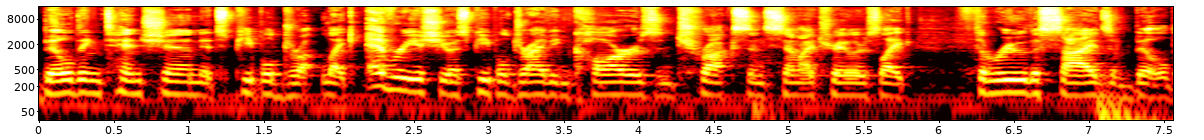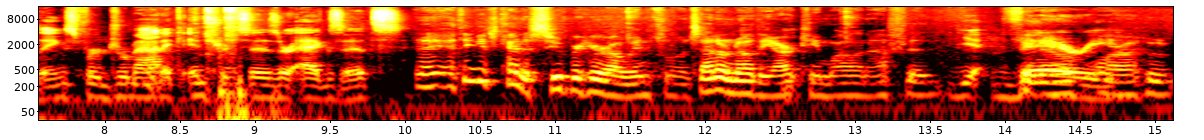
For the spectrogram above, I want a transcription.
building tension. It's people dri- like every issue has people driving cars and trucks and semi trailers like through the sides of buildings for dramatic entrances or exits. And I, I think it's kind of superhero influence. I don't know the art team well enough to Yeah, figure out very. or who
